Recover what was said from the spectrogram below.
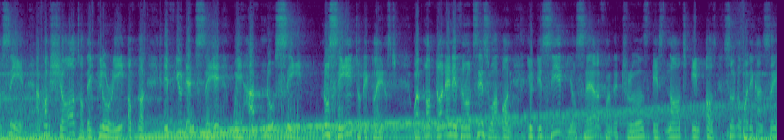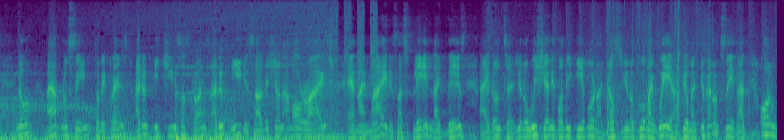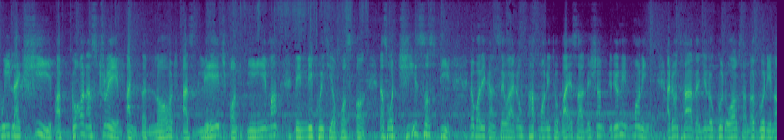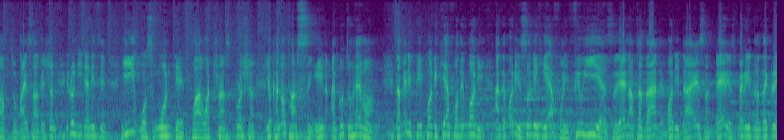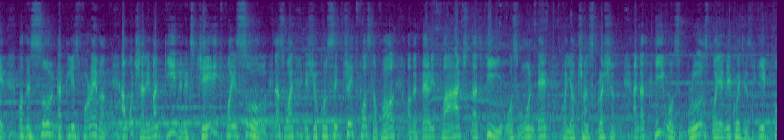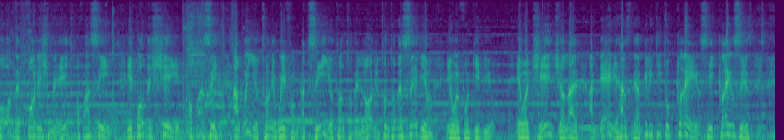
have sinned and come short of the glory of God. If you then say, we have no sin, no sin to be cleansed, we have not done anything wrong since we were born. You deceive yourself and the truth is not in us. So nobody can say, no, I have no sin to be cleansed. I don't need Jesus Christ. I don't need his salvation. I'm all right. And my mind is as plain like this. I don't, uh, you know, wish anybody evil. I just, you know, go my way and do my... You cannot say that. All we like sheep have gone astray. And the Lord has laid on him the iniquity of us all. That's what Jesus did. Nobody can say, well, I don't have money to buy salvation. You don't need money. I don't have, uh, you know, good works. I'm not good enough to buy salvation. You don't need anything. He was wounded for our transgression. You cannot have sin and go to heaven. There are many people, they care for the body. And the body is only here for a few years. And then after that, the body dies and then is buried in the grave. But the soul that lives forever. And what shall a man give in exchange for his soul? That's why you should concentrate first of all on the very fact that he was wounded for your transgression and that he was bruised for your iniquities. He bore the punishment of our sin. He bore the shame of our sin. And when you turn away from that sin, you turn to the Lord, you turn to the Savior, he will forgive you. He will change your life. And then he has the ability to cleanse. He cleanses.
